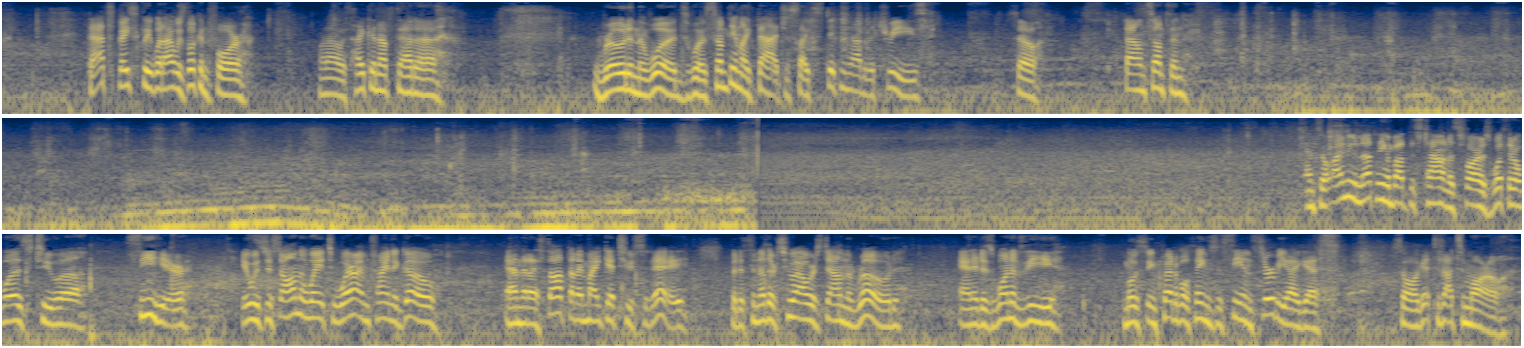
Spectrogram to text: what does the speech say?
That's basically what I was looking for when I was hiking up that uh, road in the woods was something like that, just like sticking out of the trees. So, found something. And so I knew nothing about this town as far as what there was to uh, see here. It was just on the way to where I'm trying to go and that I thought that I might get to today, but it's another two hours down the road, and it is one of the most incredible things to see in Serbia, I guess. So I'll get to that tomorrow.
